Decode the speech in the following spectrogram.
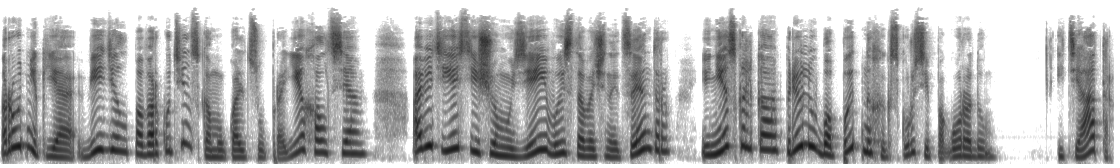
Рудник я видел, по Воркутинскому кольцу проехался, а ведь есть еще музей, выставочный центр и несколько прелюбопытных экскурсий по городу. И театр,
